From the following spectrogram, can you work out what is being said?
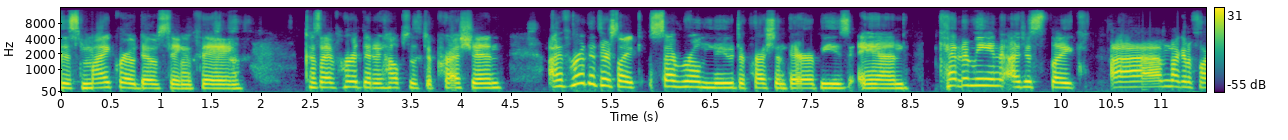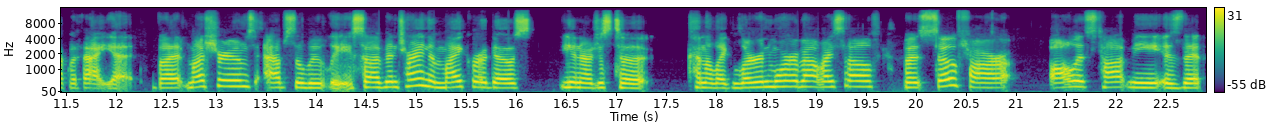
this micro dosing thing because I've heard that it helps with depression. I've heard that there's like several new depression therapies and ketamine. I just like, I'm not going to fuck with that yet. But mushrooms, absolutely. So I've been trying to micro dose, you know, just to kind of like learn more about myself. But so far, all it's taught me is that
